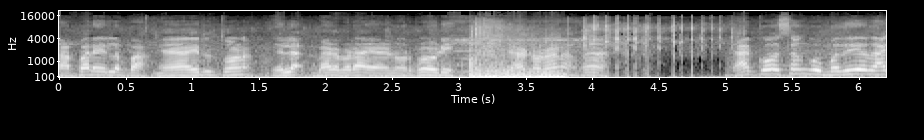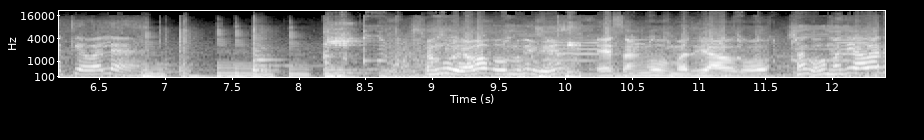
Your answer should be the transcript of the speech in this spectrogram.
ವ್ಯಾಪಾರ ಇಲ್ಲಪ್ಪ. ಏ ಇರ್ಲಿ ತೋಣ. ಇಲ್ಲ ಬೇಡ ಬೇಡ ಎರಡು ನೂರು ರೂಪಾಯಿ ಹೊಡಿ. ಎರಡು ನೂರ ಅಣ್ಣ ಯಾಕೋ ಸಂಗು ಮದುವೆ ಹಾಕ್ಯವಲ್ಲ ಸಂಗು ಯಾವಾಗ ಮದುವೆ? ಏ ಸಂಗು ಮದ್ವೆ ಯಾವಾಗ? ಸಂಗು ಮದುವೆ ಯಾವಾಗ?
